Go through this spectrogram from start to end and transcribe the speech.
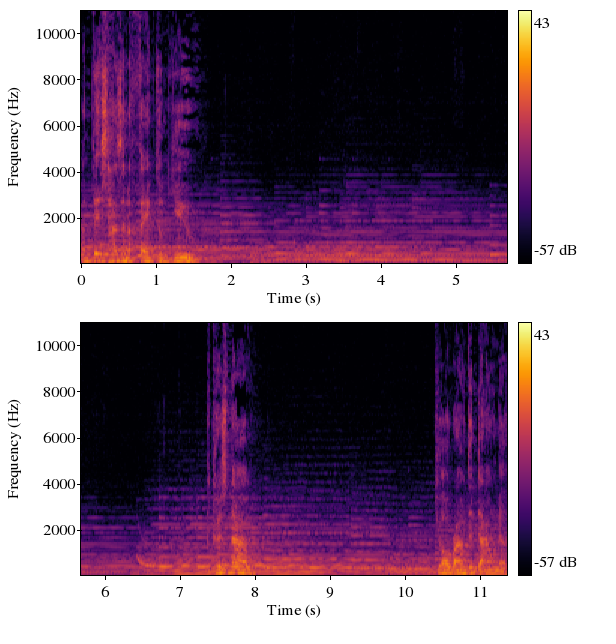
And this has an effect on you because now you're around a downer.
